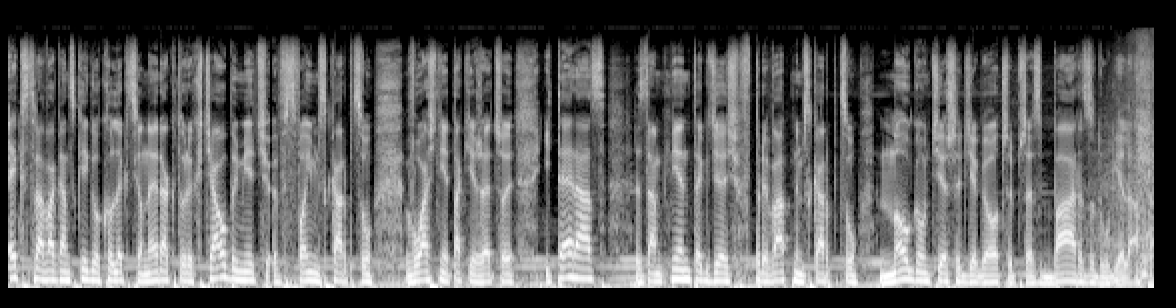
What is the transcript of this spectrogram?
ekstrawaganckiego kolekcjonera, który chciałby mieć w swoim skarbcu właśnie takie rzeczy i teraz zamknięte gdzieś w prywatnym skarbcu mogą cieszyć jego oczy przez bardzo długie lata.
